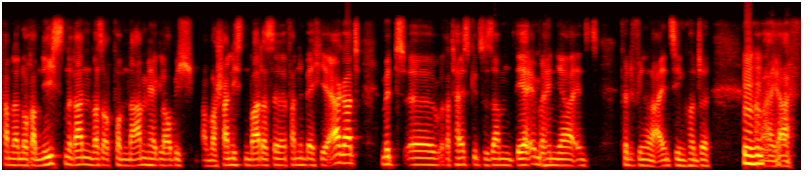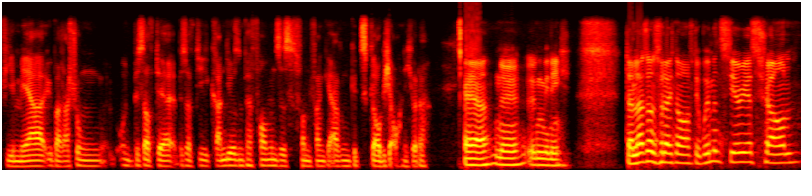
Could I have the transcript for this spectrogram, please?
kam da noch am nächsten ran, was auch vom Namen her, glaube ich, am wahrscheinlichsten war, dass er Vandenberg hier ärgert mit äh, Ratajski zusammen, der immerhin ja ins Viertelfinale einziehen konnte. Mhm. Aber ja, viel mehr Überraschungen und bis auf, der, bis auf die grandiosen Performances von Van Gerven gibt es, glaube ich, auch nicht, oder? Ja, nö, irgendwie nicht. Dann lass uns vielleicht noch auf die Women's Series schauen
